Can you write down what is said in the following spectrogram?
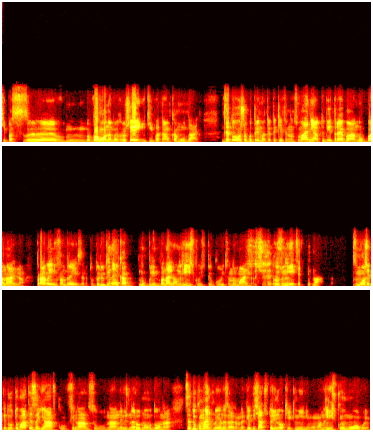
типа з е, вагонами грошей, і типа там кому дать. Для того, щоб отримати таке фінансування, тобі треба ну банально правильний фандрейзер, тобто людина, яка ну блін банально англійською спілкується нормально, розуміється в фінансах, зможе підготувати заявку фінансову на, на міжнародного донора. Це документ, ну я не знаю, там на 50 сторінок, як мінімум, англійською мовою,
